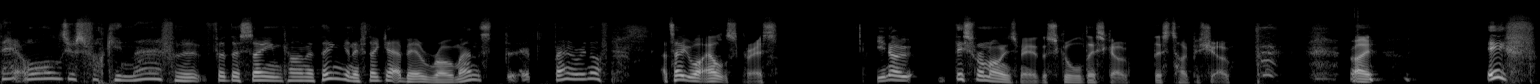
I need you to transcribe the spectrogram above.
They're all just fucking there for for the same kind of thing, and if they get a bit of romance, eh, fair enough. I'll tell you what else, Chris. You know, this reminds me of the school disco. This type of show, right? if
